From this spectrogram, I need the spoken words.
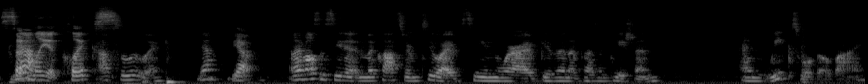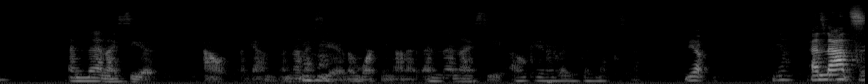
suddenly it clicks Absolutely. Yeah. Yep And I've also seen it in the classroom too. I've seen where I've given a presentation and weeks will go by and then I see it out again and then Mhm. I see them working on it and then I see okay they're ready for the next step. yep Yeah. And that's-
